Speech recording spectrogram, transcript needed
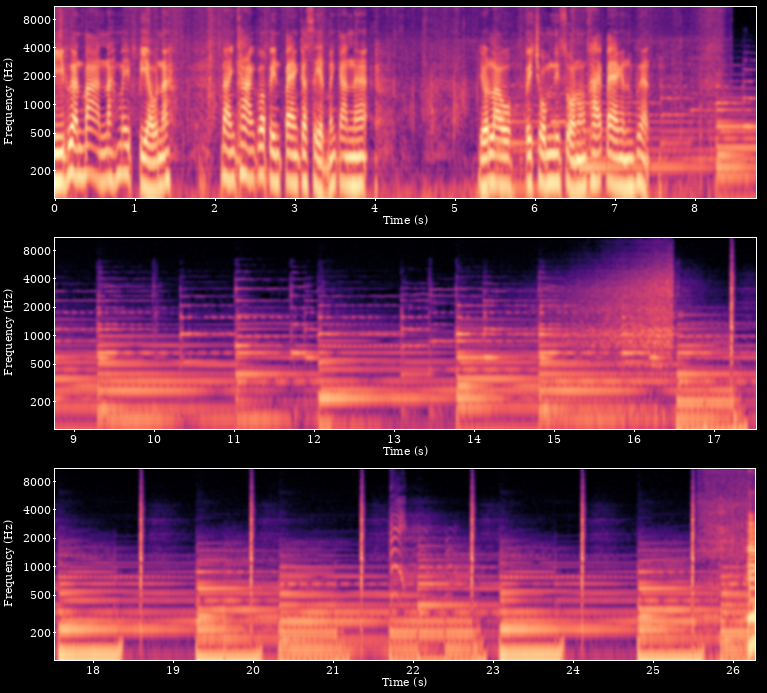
มีเพื่อนบ้านนะ ไม่เปี่ยวนะ ด้านข้างก็เป็นแปลงเกษตรเหมือนกันนะฮะ เดี๋ยวเราไปชมในส่วนของท้ายแปลงกันเพื่อน อะ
